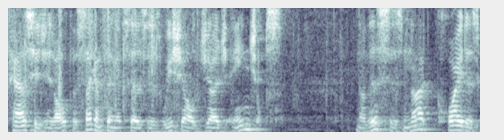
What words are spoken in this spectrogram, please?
passage, you know, the second thing it says is, We shall judge angels. Now, this is not quite as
